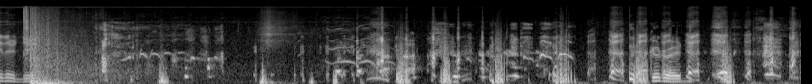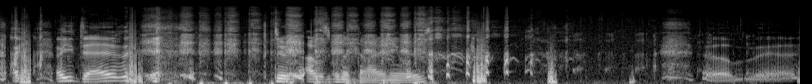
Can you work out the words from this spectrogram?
either, dude. Good raid. Are you dead? Dude, I was gonna die anyways. oh man.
